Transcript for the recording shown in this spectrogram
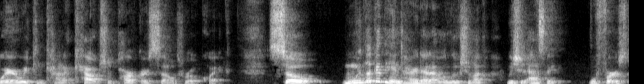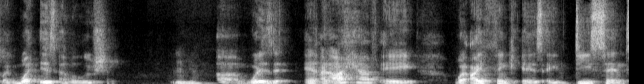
where we can kind of couch and park ourselves real quick. So when we look at the entire data evolution like we should ask like well first like what is evolution? Mhm. um, what is it? And, and i have a what i think is a decent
